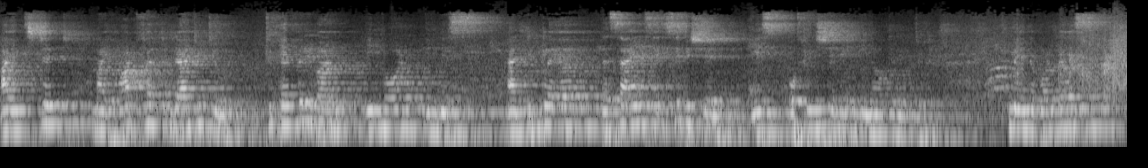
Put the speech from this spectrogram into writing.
I extend my heartfelt gratitude to everyone involved in this and declare the science exhibition is officially inaugurated. May the wonders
